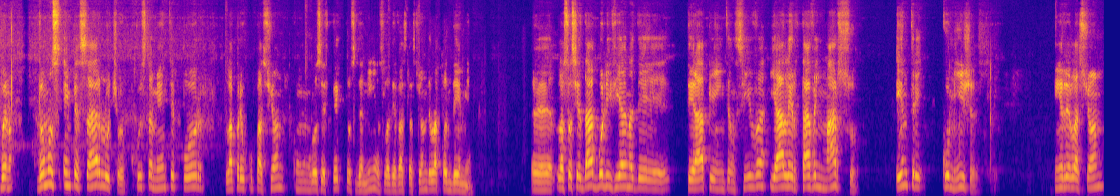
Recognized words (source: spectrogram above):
Bueno, vamos começar, Lúcio, justamente por la preocupación con los efectos dañinos, la devastación de la pandemia. Eh, la Sociedad Boliviana de Terapia Intensiva já alertava em março, entre comillas, em relação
